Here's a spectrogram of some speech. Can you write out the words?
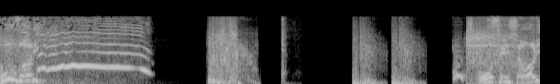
勝負あり。挑戦者あり。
